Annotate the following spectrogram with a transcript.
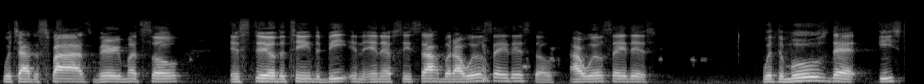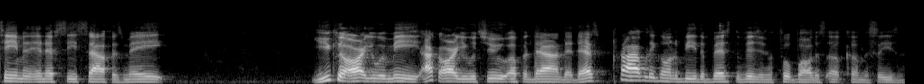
which I despise very much so, is still the team to beat in the NFC South. But I will say this though, I will say this: with the moves that each team in the NFC South has made you can argue with me. I can argue with you up and down that that's probably going to be the best division of football this upcoming season.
